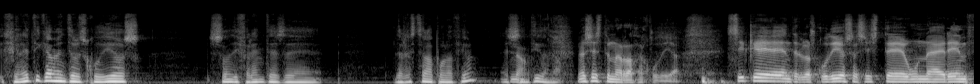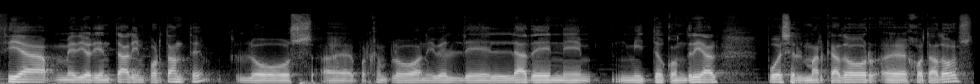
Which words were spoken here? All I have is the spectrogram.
genéticamente los judíos son diferentes de, del resto de la población? No, sentido, no. no existe una raza judía. Sí que entre los judíos existe una herencia medio oriental importante. Los, eh, por ejemplo, a nivel del ADN mitocondrial, pues el marcador eh, J2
